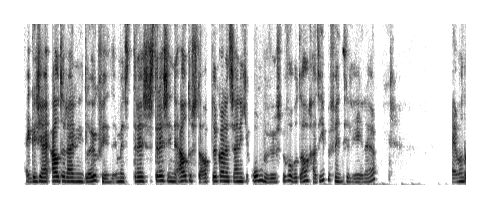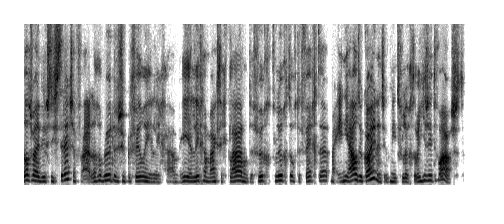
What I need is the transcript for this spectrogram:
Kijk, als jij autorijden niet leuk vindt en met stress, stress in de auto stapt, dan kan het zijn dat je onbewust bijvoorbeeld dan gaat hyperventileren. En want als wij dus die stress ervaren, dan gebeurt er superveel in je lichaam. je lichaam maakt zich klaar om te vluchten of te vechten. Maar in die auto kan je natuurlijk niet vluchten, want je zit vast.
